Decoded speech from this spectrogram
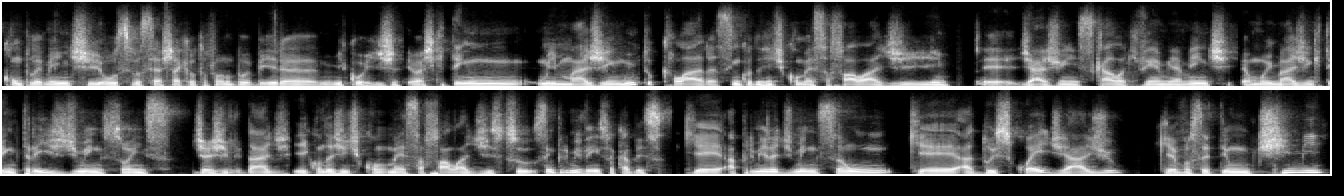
complemente, ou se você achar que eu tô falando bobeira, me corrija. Eu acho que tem um, uma imagem muito clara, assim, quando a gente começa a falar de, é, de ágil em escala que vem à minha mente. É uma imagem que tem três dimensões de agilidade, e quando a gente começa a falar disso, sempre me vem isso à cabeça. Que é a primeira dimensão, que é a do squad ágil, que é você ter um time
